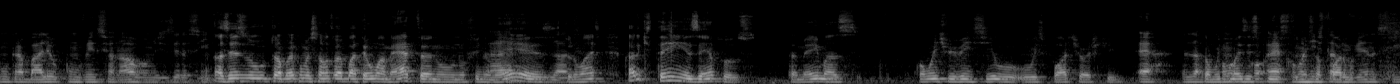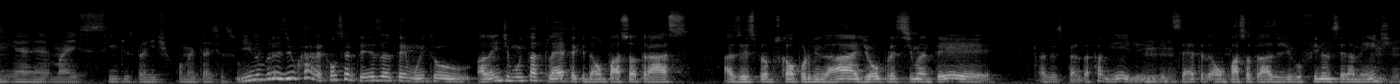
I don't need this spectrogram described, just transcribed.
Com um trabalho convencional, vamos dizer assim. Às vezes o trabalho convencional tu vai bater uma meta no, no fim do É, mês e exato. tudo mais. Claro que tem exemplos também, mas como a gente vivencia o, o esporte, eu acho que... É, exato. Fica muito como, mais é, explícito como a gente tá forma. vivendo assim, é mais simples pra gente comentar esse assunto. E no Brasil, cara, com certeza tem muito... Além de muito atleta que dá um passo atrás, às vezes para buscar oportunidade ou para se manter, às vezes perto da família, Uhum, etc. Dá um uhum. passo atrás, eu digo, financeiramente. Uhum.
